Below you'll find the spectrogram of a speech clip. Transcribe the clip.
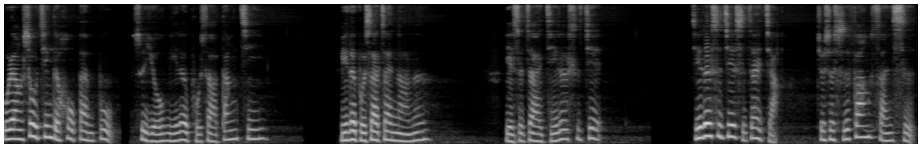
无量寿经的后半部是由弥勒菩萨当机，弥勒菩萨在哪呢？也是在极乐世界，极乐世界实在讲，就是十方三世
